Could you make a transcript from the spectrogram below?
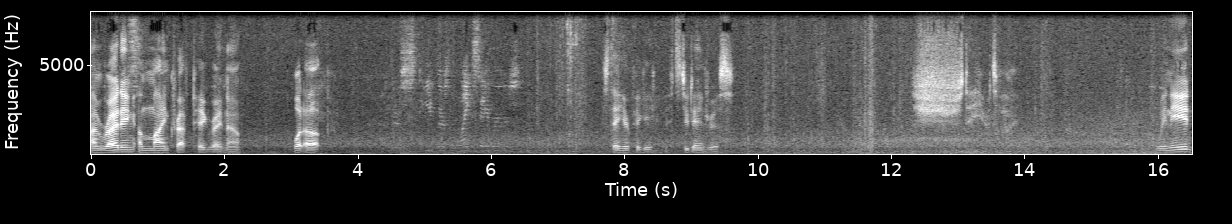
I'm riding a Minecraft pig right now. What up? There's Steve, there's lightsabers. Stay here, piggy. It's too dangerous. Shh, stay here, it's fine. We need.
